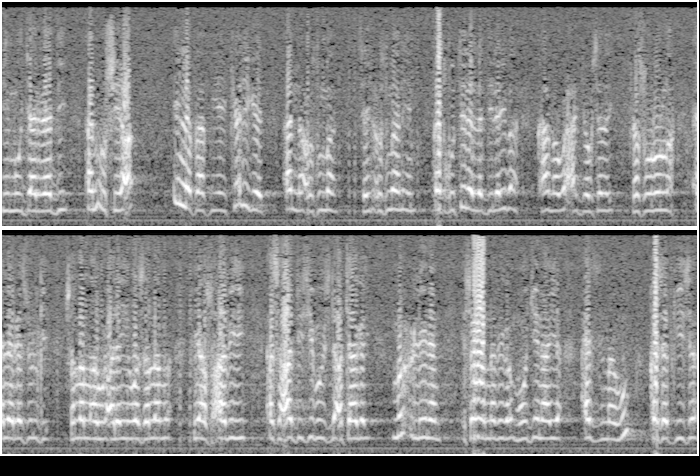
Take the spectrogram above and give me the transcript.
bimujaradi an ushiica. In la faafiyey keligeed ana cuhmaan sayd cusmaan in qad qutila la dilayba qaama waxaa joogsaday rasuulullah alle rasuulkii sala allahu calayhi wasalama fii asxaabihi. Asxaabtiisii buu isdhex taagay muclinan isagoo nabiga muujinaya casmahu qasadkiisa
